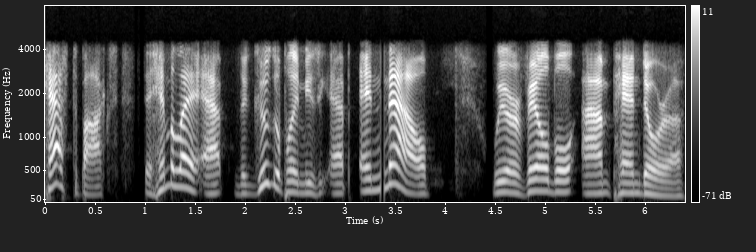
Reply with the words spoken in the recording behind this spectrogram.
Castbox, the Himalaya app, the Google Play Music app, and now we are available on Pandora.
